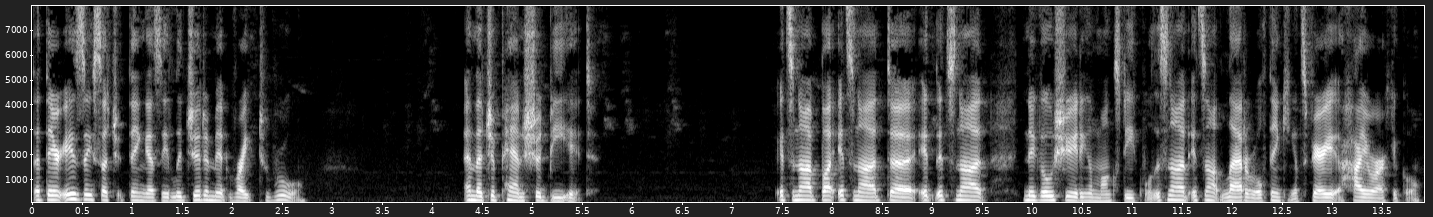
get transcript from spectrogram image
that there is a such a thing as a legitimate right to rule and that japan should be it it's not, but it's not. Uh, it, it's not negotiating amongst equals. It's not. It's not lateral thinking. It's very hierarchical.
